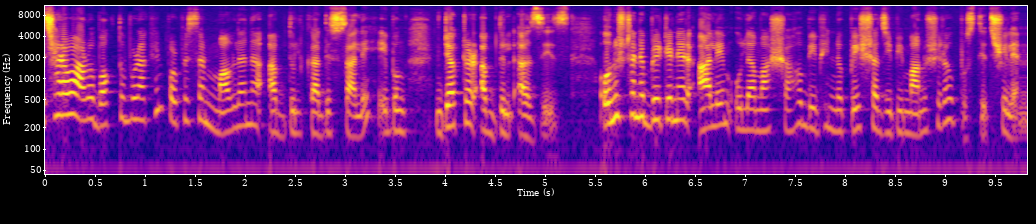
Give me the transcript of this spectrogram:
এছাড়াও আরও বক্তব্য রাখেন প্রফেসর মাওলানা আব্দুল কাদের সালেহ এবং ড আব্দুল আজিজ। অনুষ্ঠানে ব্রিটেনের আলেম উলামা সহ বিভিন্ন পেশাজীবী মানুষেরা উপস্থিত ছিলেন।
